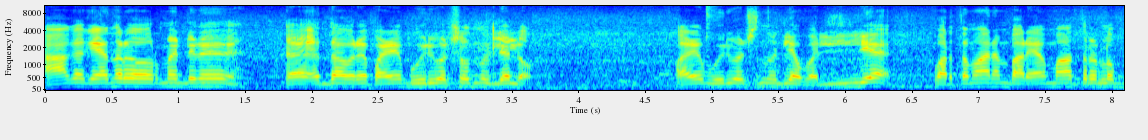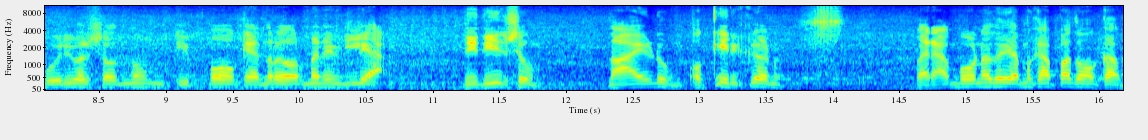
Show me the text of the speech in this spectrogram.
ആകെ കേന്ദ്ര ഗവൺമെന്റിന് എന്താ പറയുക പഴയ ഭൂരിപക്ഷമൊന്നും ഇല്ലല്ലോ. പഴയ ഭൂരിപക്ഷമൊന്നുമില്ല വലിയ വർത്തമാനം പറയാൻ മാത്രമുള്ള ഭൂരിപക്ഷമൊന്നും ഇപ്പോൾ കേന്ദ്ര ഗവൺമെന്റിനില്ല നിതീഷും നായിഡും ഒക്കെ ഇരിക്കുകയാണ്. വരാൻ പോണത് നമുക്ക് അപ്പം നോക്കാം.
